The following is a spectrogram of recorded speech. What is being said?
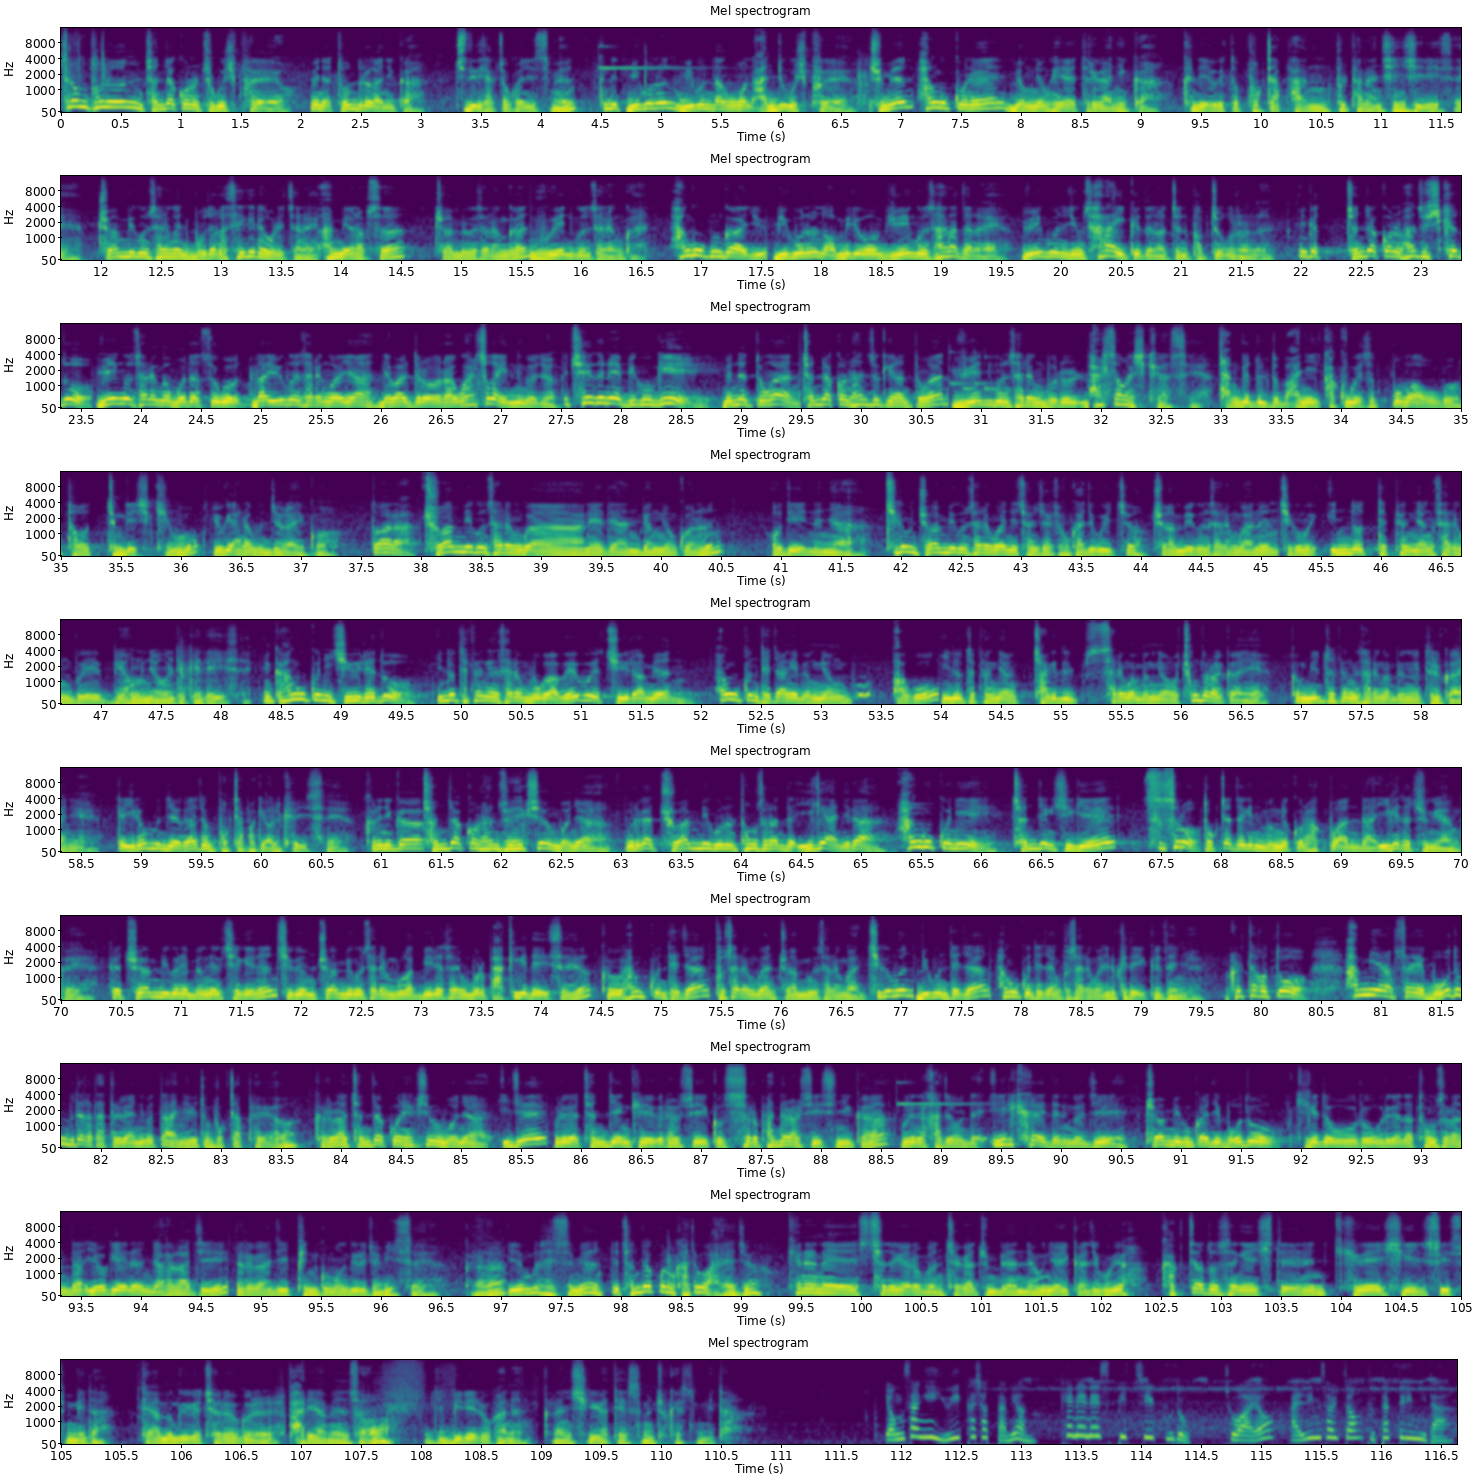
트럼프는 전작권을 주고 싶어 해요. 왜냐? 돈 들어가니까. 지들이 작전권이 있으면. 근데 미군은 미군 당국은 안 주고 싶어 해요. 주면 한국군의 명령회의에 들어가니까. 근데 여기 또 복잡한 불편한 진실이 있어요. 주한미군 사령관 모자가 세 개라고 그랬잖아요. 한미연합사, 주한미군 사령관, 유엔군 사령관. 한국군과 유- 미군은 엄밀히 보면 유엔군 산하잖아요. 유엔군은 지금 살아 있거든 어쩐 법적으로는. 그러니까 전작권을 환수시켜도 유엔군 사령관 모자 쓰고 나 유엔군 사령관이야 내 말 들어라고 할 수가 있는 거죠. 최근에 미국이 몇 년 동안 전작권 환수 기간 동안 유엔군 사령부를 활성화시켜 왔어요. 장교들도 많이 각국에서 뽑아오고 더 증대시키고 이게 하나 문제가 있고 또 하나 주한미군 사령관에 대한 명령권은 어디에 있느냐? 지금 주한미군 사령관이 전시작전 가지고 있죠. 주한미군 사령관은 지금은 인도태평양 사령부의 명령을 듣게 돼 있어요. 그러니까 한국군이 지휘를 해도 인도태평양 사령부가 외부에서 지휘를 하면 한국군 대장의 명령 하고 인도태평양 자기들 사령관 명령하고 충돌할 거 아니에요. 그럼 인도태평양 사령관 명령 들거 아니에요. 그러니까 이런 문제가 좀 복잡하게 얽혀 있어요. 그러니까 전작권 환수의 핵심은 뭐냐? 우리가 주한미군을 통솔한다 이게 아니라 한국군이 전쟁 시기에 스스로 독자적인 명령권을 확보한다. 이게 더 중요한 거예요. 그러니까 주한미군의 명령 체계는 지금 주한미군 사령부가 미래사령부로 바뀌게 돼 있어요. 그리고 한국군 대장, 부사령관, 주한미군 사령관. 지금은 미군 대장, 한국군 대장, 부사령관 이렇게 돼 있거든요. 그렇다고 또 한미연합사의 모든 부대가 다 들어가 있는 것도 아니에요. 좀 복잡해 요. 그러나 전작권의 핵심은 뭐냐? 이제 우리가 전쟁 기획을 할 수 있고 스스로 판단할 수 있으니까 우리가 가져온다. 이렇게 가야 되는 거지. 주한미군까지 모두 기계적으로 우리가 다 통솔한다. 여기에는 여러 가지 여러 가지 빈 구멍들이 좀 있어요. 그러나 이 정도 됐으면 이제 전작권을 가져와야죠. 캐넨의 시청자 여러분, 제가 준비한 내용은 여기까지고요. 각자 도생의 시대에는 기회의 시기일 수 있습니다. 대한민국의 저력을 발휘하면서 이제 미래로 가는 그런 시기가 됐으면 좋겠습니다. 영상이 유익하셨다면 캐넨의 스피치 구독, 좋아요, 알림 설정 부탁드립니다.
